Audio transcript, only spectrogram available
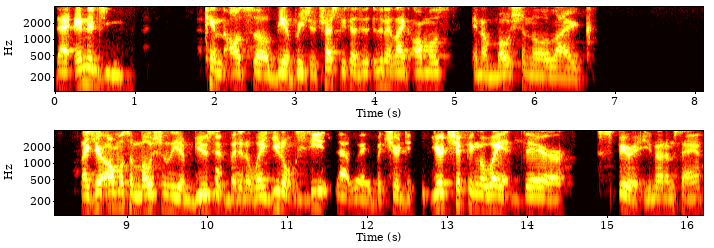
that energy can also be a breach of trust because isn't it like almost an emotional like like you're almost emotionally abusive but in a way you don't see it that way but you're you're chipping away at their spirit you know what i'm saying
